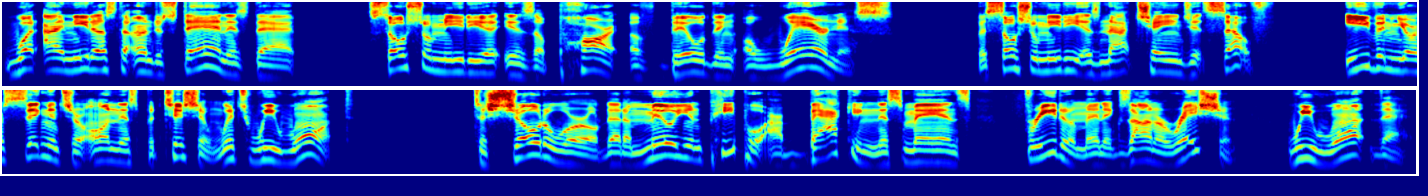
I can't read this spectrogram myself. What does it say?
what I need us to understand is that social media is a part of building awareness, but social media is not change itself. Even your signature on this petition, which we want to show the world that a million people are backing this man's freedom and exoneration, we want that.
